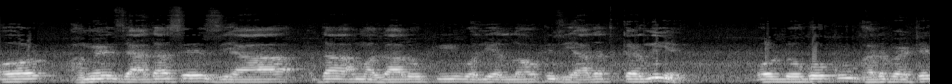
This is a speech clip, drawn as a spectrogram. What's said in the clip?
और हमें ज़्यादा से ज़्यादा मज़ारों की वली अल्लाह की ज़्यादत करनी है और लोगों को घर बैठे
